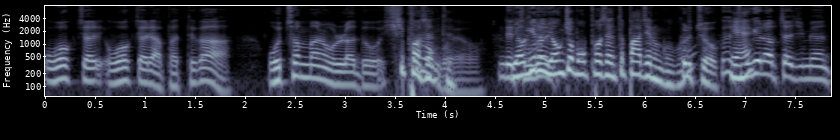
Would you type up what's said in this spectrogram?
5억짜리 5억짜리 아파트가 5천만 원 올라도 10%인 10%. 거예요. 근데 여기는 개... 0.5% 빠지는 거고. 그렇죠. 근데 예. 두 개를 합쳐지면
